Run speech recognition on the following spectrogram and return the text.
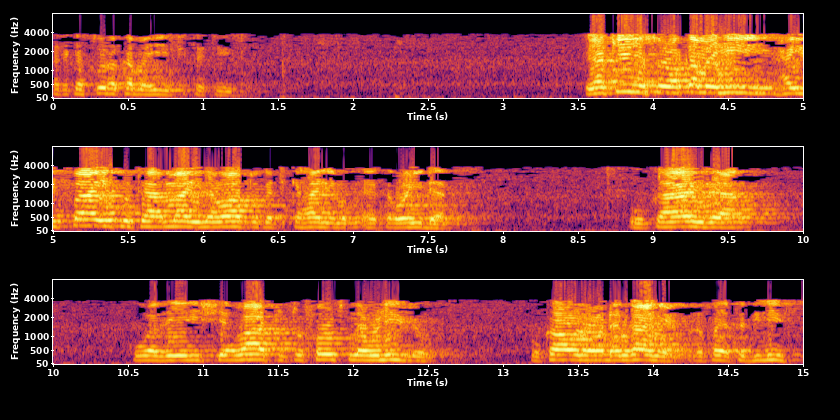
katika sura kama hii si tatizo lakini sura kama hii haifai kutaamali na watu katika hali ya kawaida. Ukaanza kuwadhihirishia watu tofauti na ulivyo ukawa unawadanganya unafanya tadilisi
